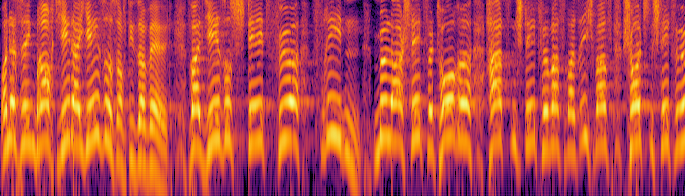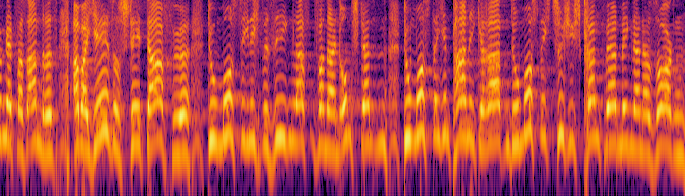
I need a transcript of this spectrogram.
Und deswegen braucht jeder Jesus auf dieser Welt, weil Jesus steht für Frieden. Müller steht für Tore, Harzen steht für was weiß ich was, Scholzen steht für irgendetwas anderes, aber Jesus steht dafür, du musst dich nicht besiegen lassen von deinen Umständen, du musst nicht in Panik geraten, du musst nicht psychisch krank werden wegen deiner Sorgen,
